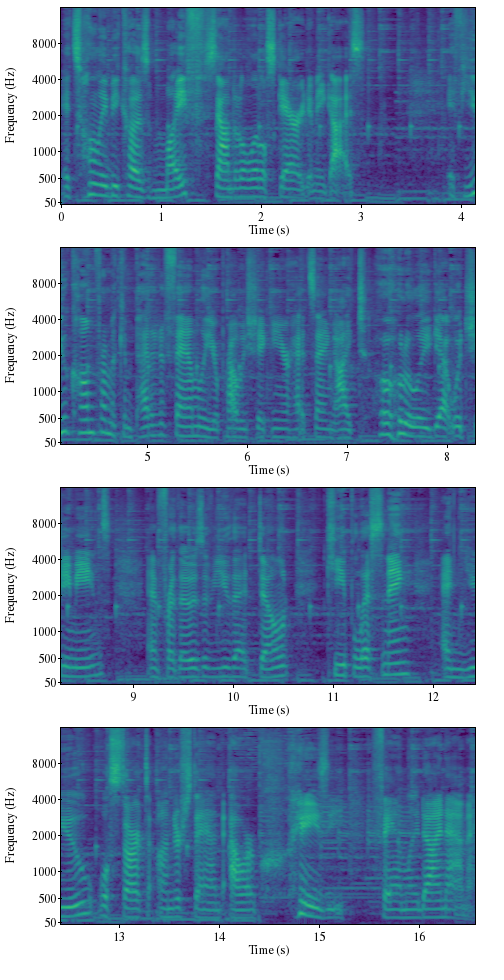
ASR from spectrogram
it's only because MIFE sounded a little scary to me, guys. If you come from a competitive family, you're probably shaking your head saying, I totally get what she means. And for those of you that don't, keep listening and you will start to understand our crazy family dynamic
